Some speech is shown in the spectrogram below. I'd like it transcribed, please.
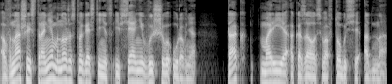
«В нашей стране множество гостиниц, и все они высшего уровня». Так Мария оказалась в автобусе одна.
